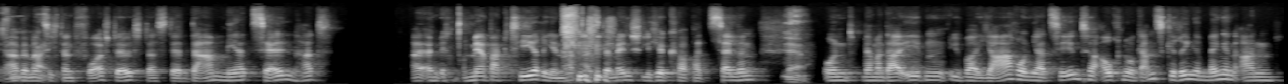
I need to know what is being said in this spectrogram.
Ja, wenn man sich dann vorstellt, dass der Darm mehr Zellen hat, äh, mehr Bakterien hat als der menschliche Körper Zellen. Yeah. Und wenn man da eben über Jahre und Jahrzehnte auch nur ganz geringe Mengen an,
